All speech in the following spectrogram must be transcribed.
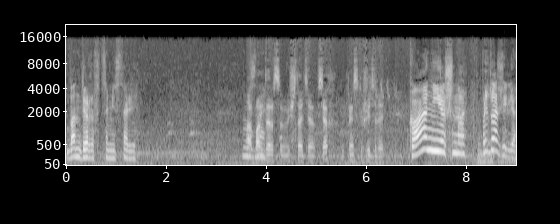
бандеровцами стали. Не а знаю. бандеровцами вы считаете всех украинских жителей? Конечно. Предложили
